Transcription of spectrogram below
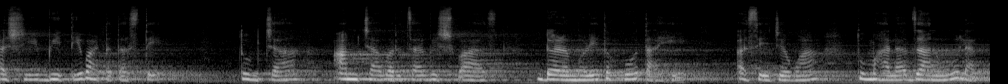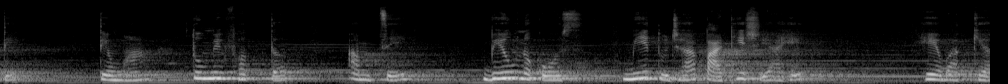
अशी भीती वाटत असते तुमच्या आमच्यावरचा विश्वास डळमळीत होत आहे असे जेव्हा तुम्हाला जाणवू लागते तेव्हा तुम्ही फक्त आमचे भिऊ नकोस मी तुझ्या पाठीशी आहे. हे वाक्य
